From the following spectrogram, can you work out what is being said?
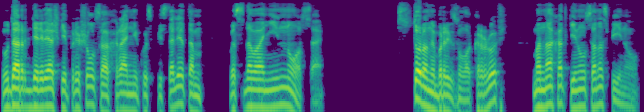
Удар деревяшки пришелся охраннику с пистолетом в основании носа. В стороны брызнула кровь, монах откинулся на спину.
